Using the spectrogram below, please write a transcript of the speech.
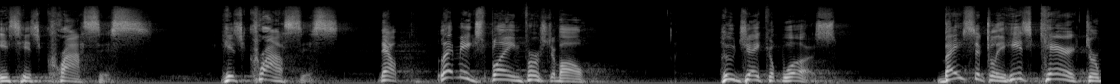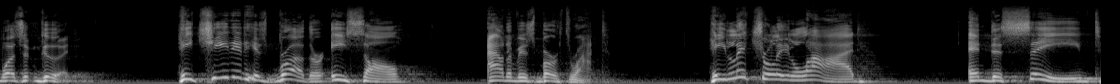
is his crisis. His crisis. Now, let me explain, first of all, who Jacob was. Basically, his character wasn't good. He cheated his brother Esau out of his birthright. He literally lied and deceived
